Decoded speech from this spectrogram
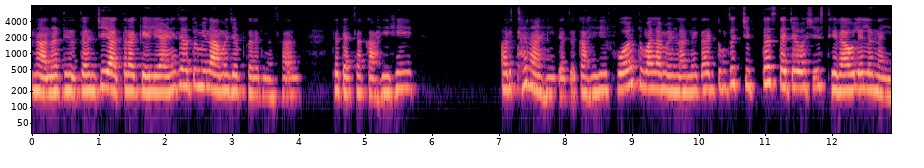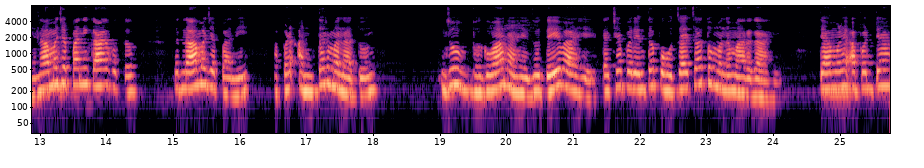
नाना तीर्थांची यात्रा केली आणि जर तुम्ही नामजप करत नसाल तर त्याचा काहीही अर्थ नाही त्याचं काहीही फळ तुम्हाला मिळणार नाही कारण तुमचं चित्तच त्याच्याविषयी स्थिरावलेलं नाहीये. नामजपानी काय होतं? तर नामजपानी आपण अंतर्मनातून जो भगवान आहे जो देव आहे त्याच्यापर्यंत पोहोचायचा तो मनमार्ग आहे. त्यामुळे आपण त्या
